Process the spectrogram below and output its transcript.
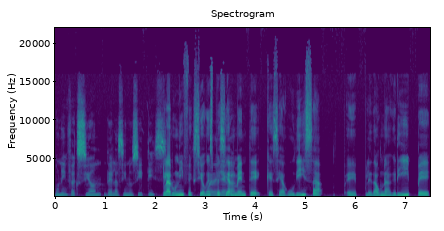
¿Una infección de la sinusitis? Claro, una infección especialmente que se agudiza eh, le da una gripe,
